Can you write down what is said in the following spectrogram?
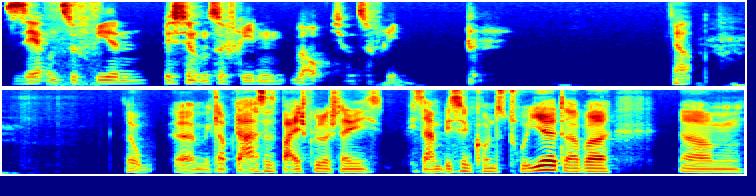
Sehr unzufrieden, bisschen unzufrieden, überhaupt nicht unzufrieden. Ja. So, ähm, ich glaube, da ist das Beispiel wahrscheinlich, ich sage 'n bisschen konstruiert, aber, ähm,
